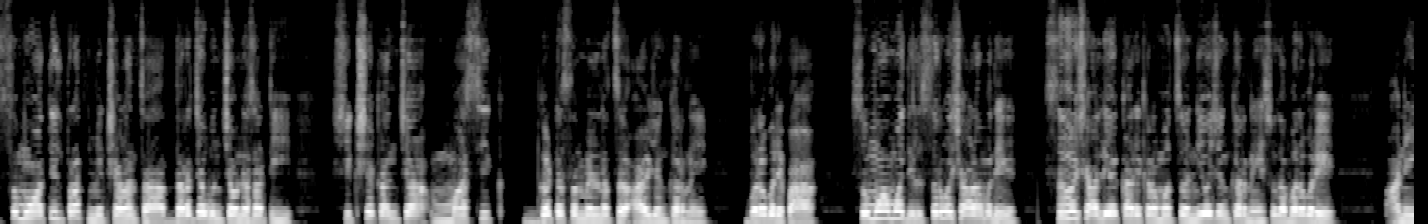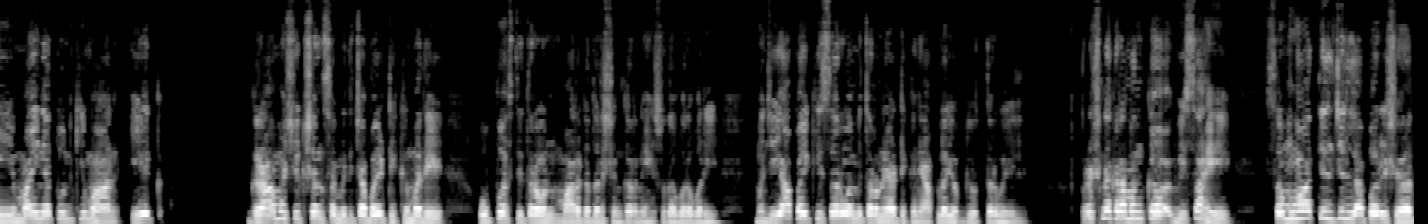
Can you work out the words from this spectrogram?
समूहातील प्राथमिक शाळांचा दर्जा उंचावण्यासाठी शिक्षकांच्या मासिक गट संमेलनाचं आयोजन करणे. बरोबर आहे पहा. समूहामधील सर्व शाळांमध्ये सहशालेय कार्यक्रमाचं नियोजन करणे सुद्धा बरोबर आहे. आणि महिन्यातून किमान एक ग्राम शिक्षण समितीच्या बैठकीमध्ये उपस्थित राहून मार्गदर्शन करणे हे सुद्धा बरोबर आहे. म्हणजे यापैकी सर्व मित्रांनो या ठिकाणी आपलं योग्य उत्तर होईल. प्रश्न क्रमांक वीस आहे. समूहातील जिल्हा परिषद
